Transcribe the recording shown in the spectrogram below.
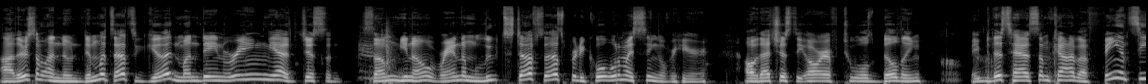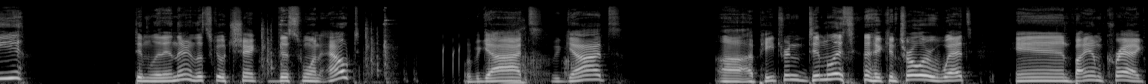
Uh, there's some unknown dimlets. That's good. Mundane ring. Yeah, just some, you know, random loot stuff. So that's pretty cool. What am I seeing over here? Oh, that's just the RF Tools building. Maybe this has some kind of a fancy dimlet in there. Let's go check this one out. What we got? We got uh, a patron dimlet, a controller wet, and biome crag.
